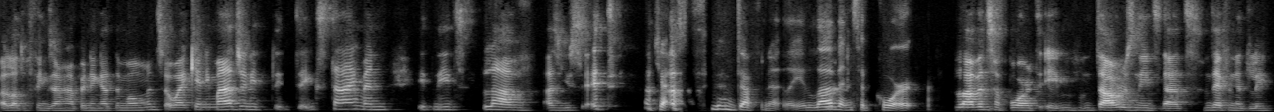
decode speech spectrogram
a lot of things are happening at the moment. So I can imagine it, it takes time and it needs love, as you said. yes, definitely. Love and support. Love and support. Taurus needs that, definitely.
